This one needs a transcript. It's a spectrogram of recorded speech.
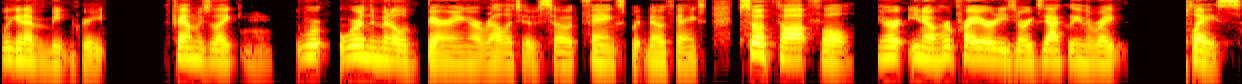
we can have a meet and greet. Families are like, mm-hmm. we're, we're in the middle of burying our relatives. So thanks, but no thanks. So thoughtful. Her, you know, her priorities are exactly in the right place.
